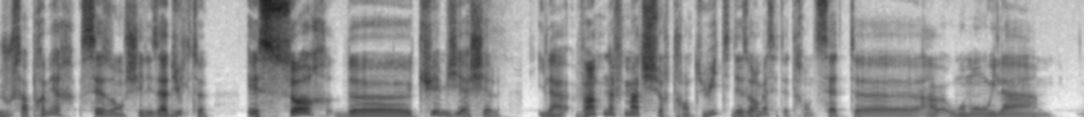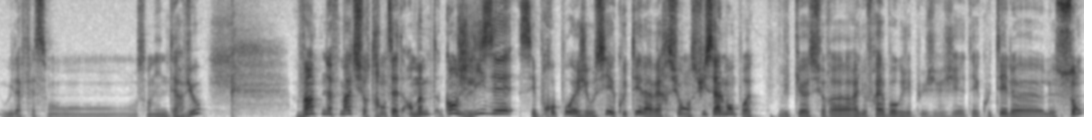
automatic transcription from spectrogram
joue sa première saison chez les adultes et sort de QMJHL. Il a 29 matchs sur 38, désormais c'était 37 euh, à- au moment où il a, où il a fait son, son interview. 29 matchs sur 37. En même temps, quand je lisais ses propos, et j'ai aussi écouté la version en suisse-allemand, pour- vu que sur euh, Radio Freiburg, j'ai pu- j'ai j'ai été écouter le, le son,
